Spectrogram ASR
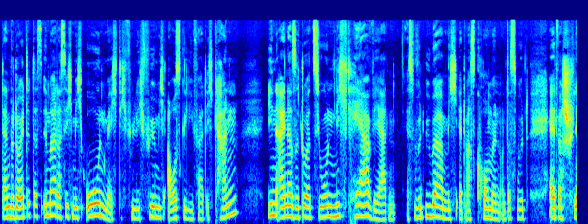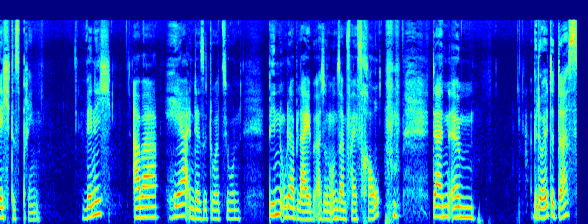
dann bedeutet das immer, dass ich mich ohnmächtig fühle. Ich fühle mich ausgeliefert. Ich kann in einer Situation nicht Herr werden. Es wird über mich etwas kommen und das wird etwas Schlechtes bringen. Wenn ich aber Herr in der Situation bin oder bleibe, also in unserem Fall Frau, dann ähm, bedeutet das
